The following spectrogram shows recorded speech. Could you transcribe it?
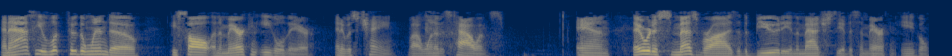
and as he looked through the window, he saw an American eagle there, and it was chained by one of its talons. And they were just mesmerized at the beauty and the majesty of this American eagle.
